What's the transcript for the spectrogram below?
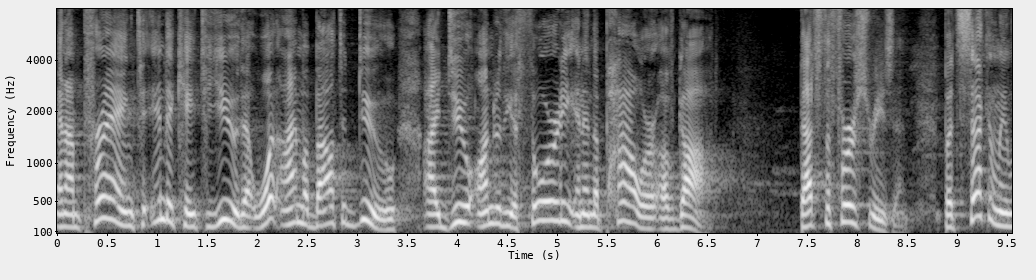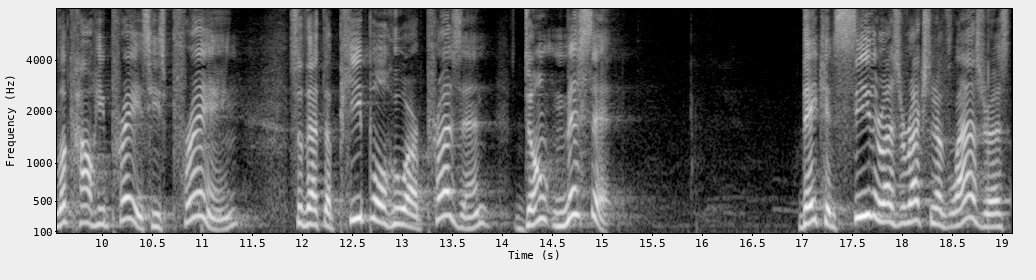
And I'm praying to indicate to you that what I'm about to do, I do under the authority and in the power of God. That's the first reason. But secondly, look how he prays. He's praying so that the people who are present don't miss it they could see the resurrection of Lazarus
